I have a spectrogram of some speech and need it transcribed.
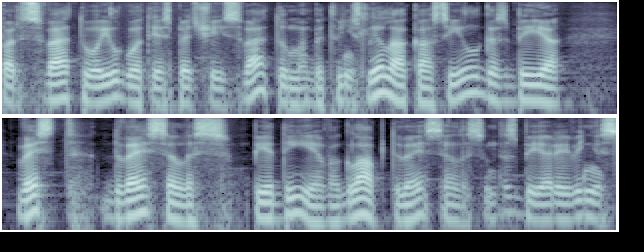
par svēto ilgoties pēc šī svētuma, bet viņas lielākās ilgas bija vest dvēseles pie Dieva, glābt dvēseles, un tas bija arī viņas,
